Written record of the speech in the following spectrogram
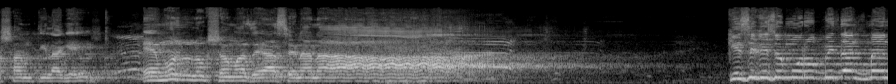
অশান্তি লাগে। এমন লোক সমাজে আছে না না। কিছু কিছু মুরব্বী দেখবেন,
